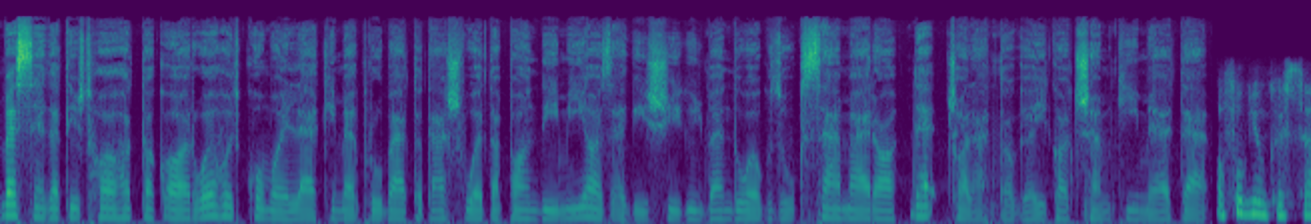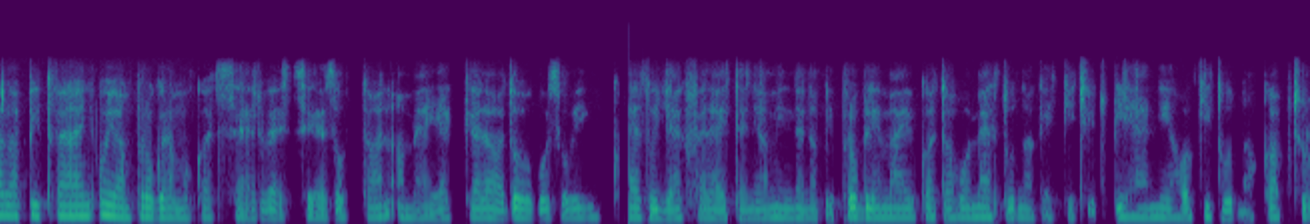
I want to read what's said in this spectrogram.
Beszélgetést hallhattak arról, hogy komoly lelki megpróbáltatás volt a pandémia az egészségügyben dolgozók számára, de családtagjaikat sem kímélte. A Fogjunk Össze Alapítvány olyan programokat szervez célzottan, amelyekkel a dolgozóink el tudják felejteni a mindennapi problémájukat, ahol meg tudnak egy kicsit pihenni, ahol ki tudnak kapcsolódni,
